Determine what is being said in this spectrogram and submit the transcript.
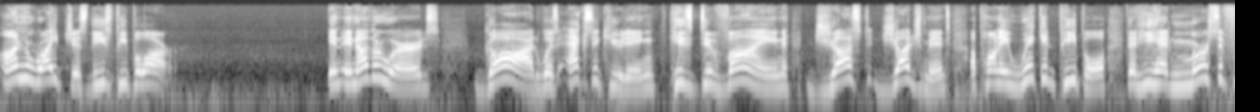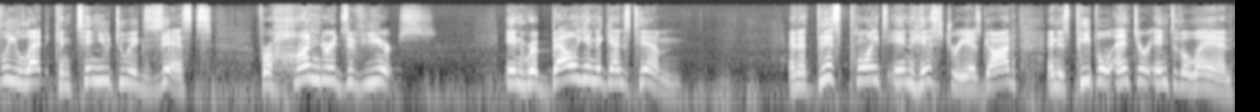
unrighteous these people are. In, in other words, God was executing his divine, just judgment upon a wicked people that he had mercifully let continue to exist for hundreds of years in rebellion against him. And at this point in history, as God and his people enter into the land,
